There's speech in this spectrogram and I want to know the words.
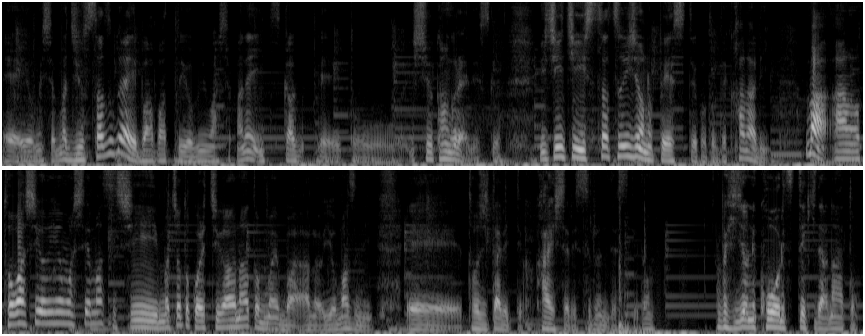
えー、読みして、まあ、10冊ぐらいババッと読みましたかね5日、えーと、1週間ぐらいですけど1日1冊以上のペースということでかなり、まあ、あの飛ばし読みもしてますし、まあ、ちょっとこれ違うなと思えばあの読まずに、えー、閉じたりっていうか返したりするんですけど。やっぱ非常に効率的だなと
